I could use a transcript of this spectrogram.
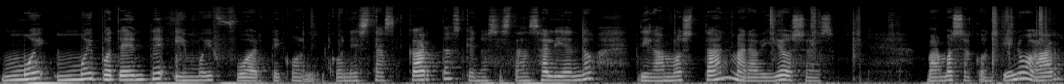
muy, muy potente y muy fuerte con, con estas cartas que nos están saliendo, digamos, tan maravillosas. Vamos a continuar.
